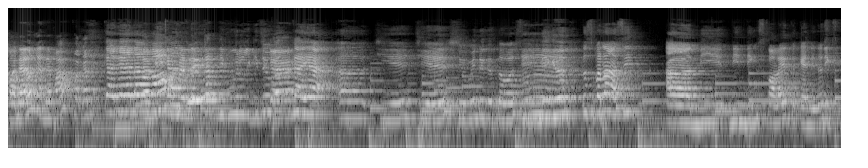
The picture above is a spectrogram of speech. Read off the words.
Padahal nggak ada apa-apa kan? kagak ada Tapi apa-apa karena sih. dekat dibully gitu Cuma kan? kayak eh, cie cie deket sama sini Hmm. gitu terus pernah gak sih eh, di dinding sekolah itu kayak gitu Di-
